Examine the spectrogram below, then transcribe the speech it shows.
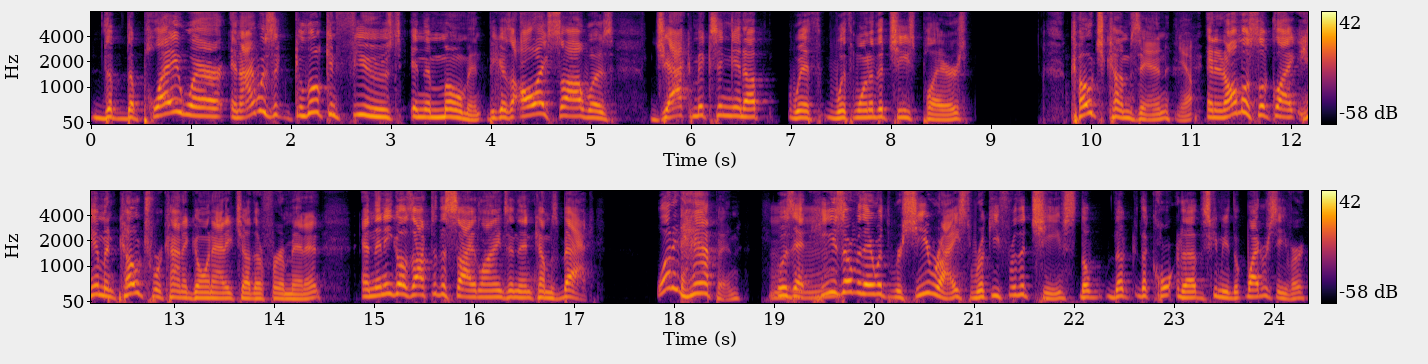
the the play where and I was a little confused in the moment because all I saw was Jack mixing it up with with one of the Chiefs players. Coach comes in, Yep. and it almost looked like him and Coach were kind of going at each other for a minute, and then he goes off to the sidelines and then comes back. What had happened was that mm-hmm. he's over there with Rashee Rice, rookie for the Chiefs, the the the, cor- the excuse me, the wide receiver.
